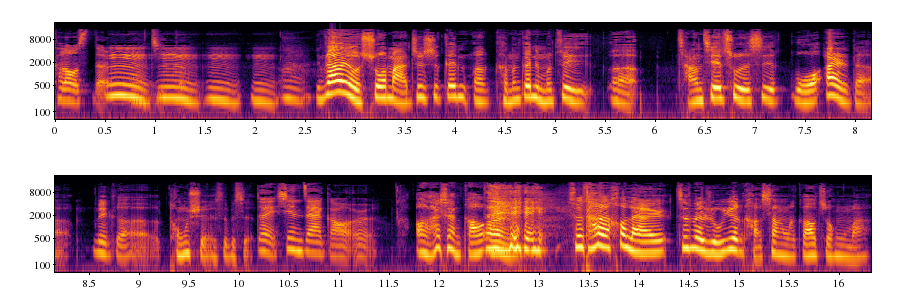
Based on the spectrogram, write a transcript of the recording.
close 的嗯几个。嗯嗯嗯，嗯你刚刚有说嘛，就是跟呃可能跟你们最呃常接触的是国二的那个同学，是不是？对，现在高二。哦，他想高二，所以他后来真的如愿考上了高中吗？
